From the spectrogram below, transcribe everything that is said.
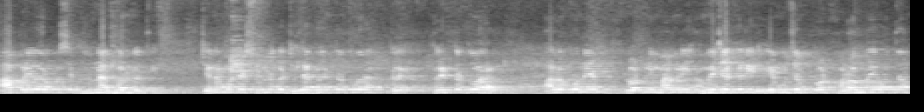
આ પરિવાર પાસે ઘરના ઘર નથી. જેના માટે શ્રીનગર જિલ્લા કલેક્ટર દ્વારા કલે- કલેક્ટર દ્વારા આ લોકોને પ્લોટની માંગણી અમે જે કરી એ મુજબ પ્લોટ ફાળવવામાં આવ્યા હતા.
